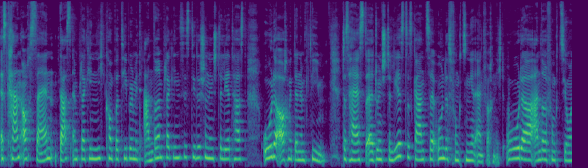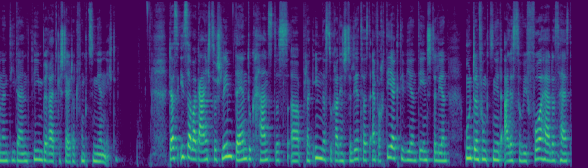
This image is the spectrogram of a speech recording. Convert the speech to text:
Es kann auch sein, dass ein Plugin nicht kompatibel mit anderen Plugins ist, die du schon installiert hast oder auch mit deinem Theme. Das heißt, äh, du installierst das Ganze und es funktioniert einfach nicht. Oder andere Funktionen, die dein Theme bereitgestellt hat, funktionieren nicht. Das ist aber gar nicht so schlimm, denn du kannst das äh, Plugin, das du gerade installiert hast, einfach deaktivieren, deinstallieren und dann funktioniert alles so wie vorher. Das heißt,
